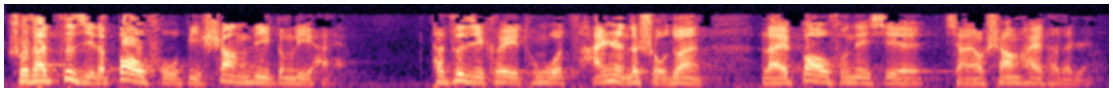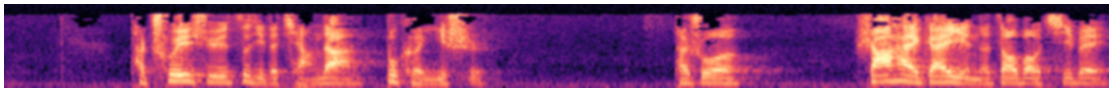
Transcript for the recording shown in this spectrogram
说他自己的报复比上帝更厉害，他自己可以通过残忍的手段来报复那些想要伤害他的人。他吹嘘自己的强大不可一世。他说，杀害该隐的遭报七倍。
